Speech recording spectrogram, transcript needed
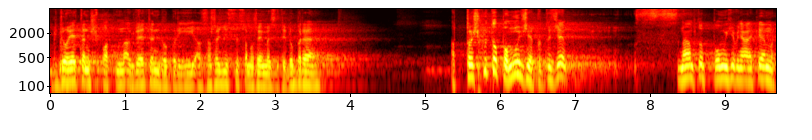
kdo je ten špatný a kdo je ten dobrý a zařadit se samozřejmě mezi ty dobré. A trošku to pomůže, protože nám to pomůže v nějakém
